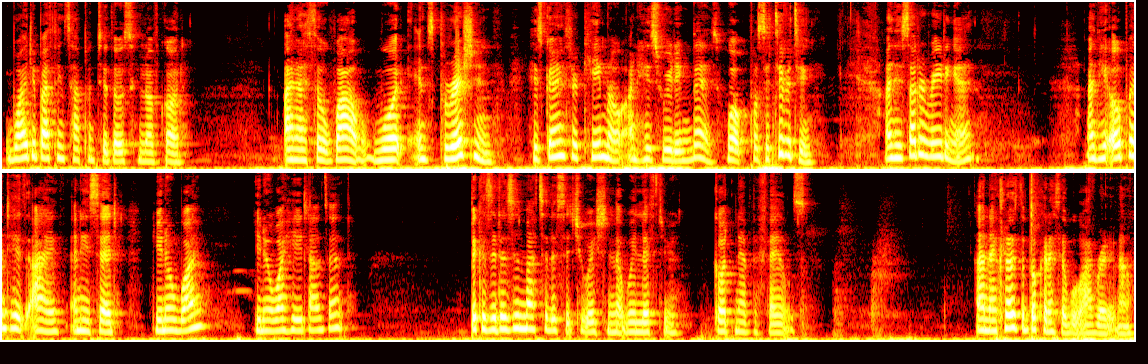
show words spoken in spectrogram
"Why do bad things happen to those who love God?" And I thought, wow, what inspiration! He's going through chemo and he's reading this. What positivity! And he started reading it, and he opened his eyes and he said, "You know why? You know why he allows it? Because it doesn't matter the situation that we live through. God never fails." And I closed the book and I said, "Well, I've read it now."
